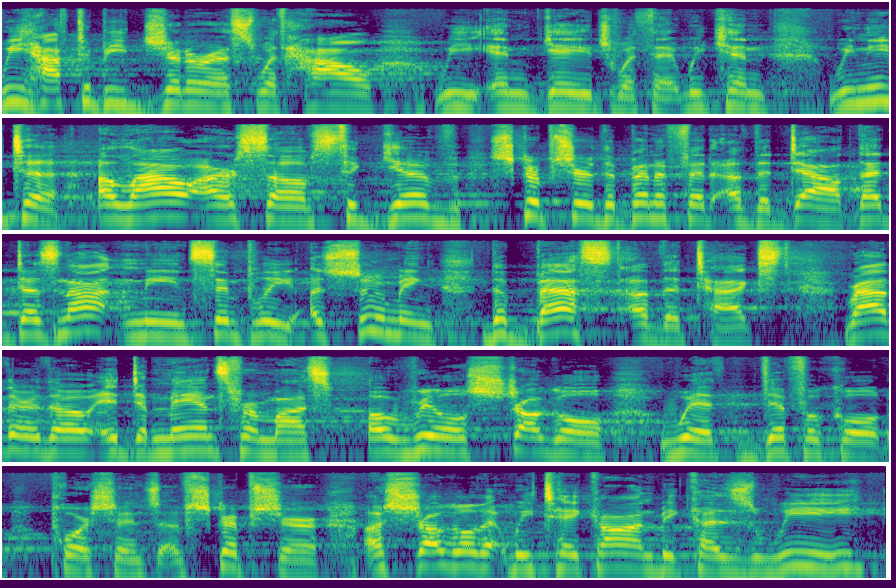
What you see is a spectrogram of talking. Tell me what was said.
we have to be generous with how we engage with it. We can we need to allow ourselves to give scripture the benefit of the doubt. That does not mean simply assuming the best of the text. Rather though it demands from us a real struggle with difficult portions of Scripture, a struggle that we take on because we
